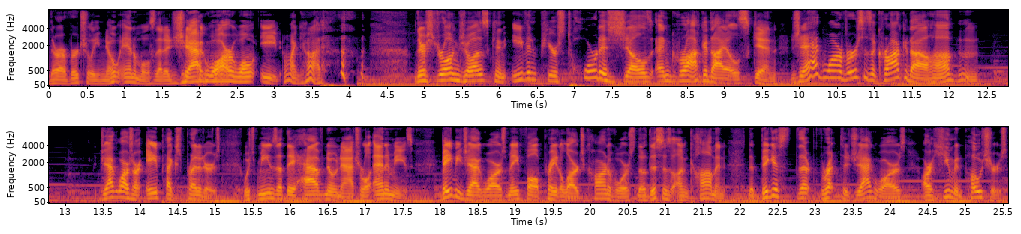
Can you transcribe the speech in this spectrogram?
There are virtually no animals that a jaguar won't eat. Oh my god. Their strong jaws can even pierce tortoise shells and crocodile skin. Jaguar versus a crocodile, huh? Hmm. Jaguars are apex predators, which means that they have no natural enemies. Baby jaguars may fall prey to large carnivores, though this is uncommon. The biggest th threat to jaguars are human poachers.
